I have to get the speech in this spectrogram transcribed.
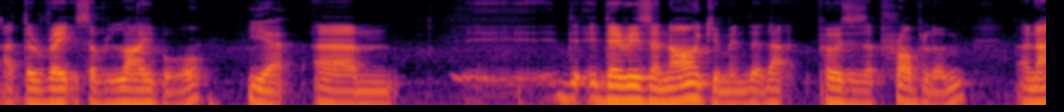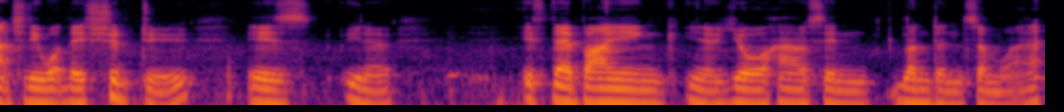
at the rates of LIBOR, yeah, um, th- there is an argument that that poses a problem. And actually, what they should do is, you know, if they're buying, you know, your house in London somewhere,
